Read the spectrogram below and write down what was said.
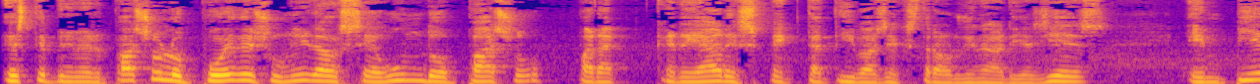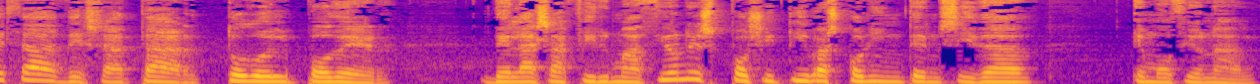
Este primer paso lo puedes unir al segundo paso para crear expectativas extraordinarias y es empieza a desatar todo el poder de las afirmaciones positivas con intensidad emocional.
